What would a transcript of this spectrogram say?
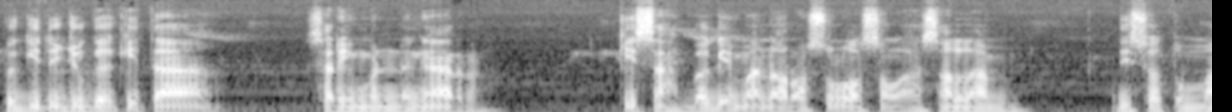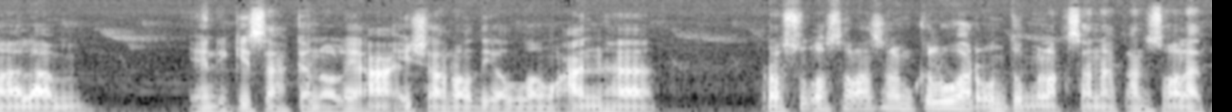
Begitu juga kita sering mendengar kisah bagaimana Rasulullah SAW di suatu malam yang dikisahkan oleh Aisyah radhiyallahu anha, Rasulullah SAW keluar untuk melaksanakan sholat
